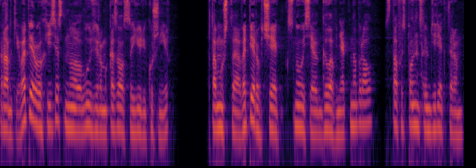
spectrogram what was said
рамки. Во-первых, естественно, лузером оказался Юрий Кушнир, потому что, во-первых, человек снова себе головняк набрал, став исполнительным директором.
